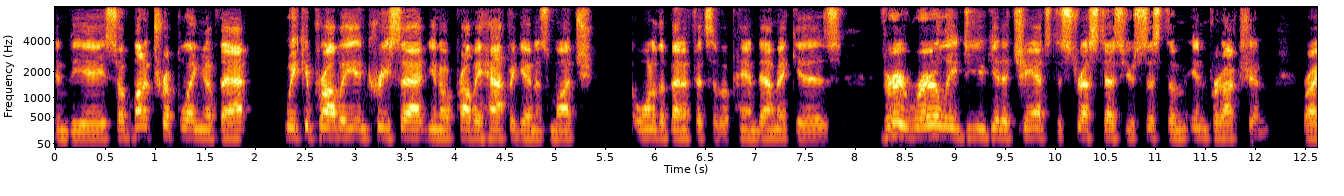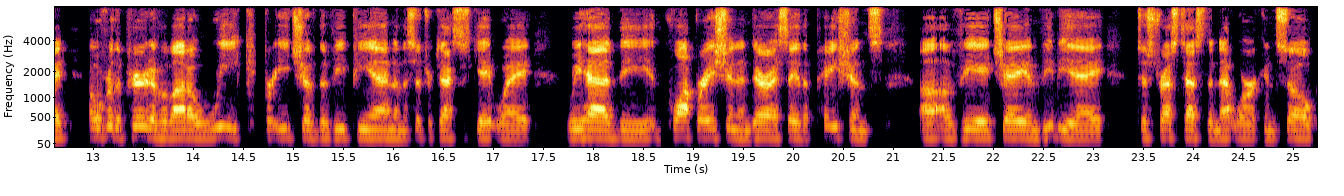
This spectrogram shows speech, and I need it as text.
in VA. So about a tripling of that. We could probably increase that, you know, probably half again as much one of the benefits of a pandemic is very rarely do you get a chance to stress test your system in production right over the period of about a week for each of the vpn and the citrix access gateway we had the cooperation and dare i say the patience uh, of vha and vba to stress test the network and so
